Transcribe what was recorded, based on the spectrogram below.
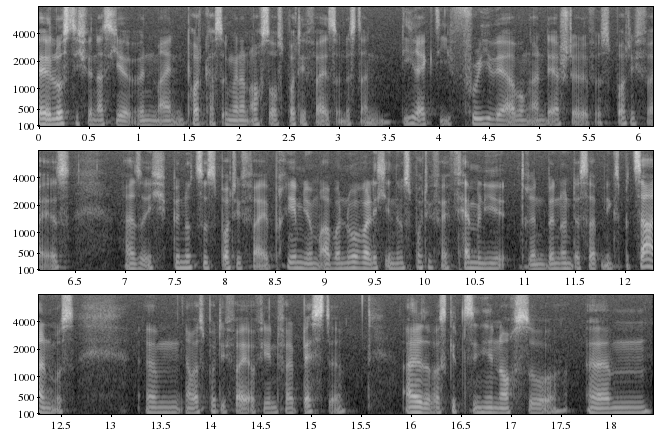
wäre lustig, wenn das hier, wenn mein Podcast irgendwann dann auch so auf Spotify ist und es dann direkt die Free-Werbung an der Stelle für Spotify ist. Also ich benutze Spotify Premium, aber nur weil ich in einem Spotify Family drin bin und deshalb nichts bezahlen muss. Ähm, aber Spotify auf jeden Fall beste. Also, was gibt es denn hier noch so? Ähm,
